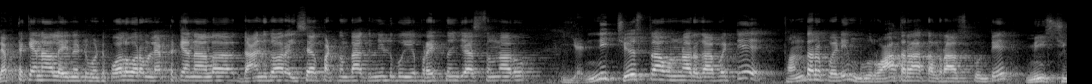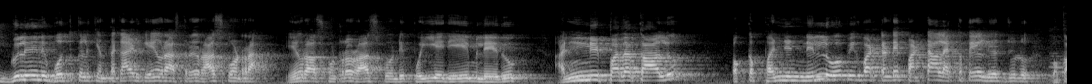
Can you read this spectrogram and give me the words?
లెఫ్ట్ కెనాల్ అయినటువంటి పోలవరం లెఫ్ట్ కెనాల్ దాని ద్వారా విశాఖపట్నం దాకా నీళ్ళు పోయే ప్రయత్నం చేస్తున్నారు. ఇవన్నీ చేస్తూ ఉన్నారు కాబట్టి తొందరపడి రాత రాతలు రాసుకుంటే మీ సిగ్గులేని బతుకులకి ఇంతకాడికి ఏం రాస్తారో రాసుకోండిరా. ఏం రాసుకుంటారో రాసుకోండి పొయ్యేది ఏమి లేదు. అన్ని పథకాలు ఒక్క పన్నెండు నెలలు ఓపిక పట్టండి పట్టాలు ఎక్కతాయో లేదు చూడు. ఒక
